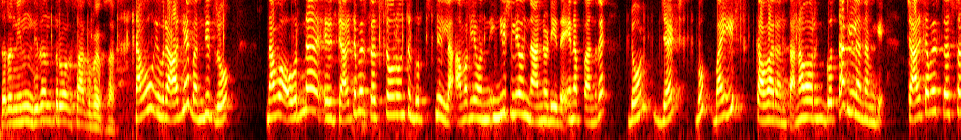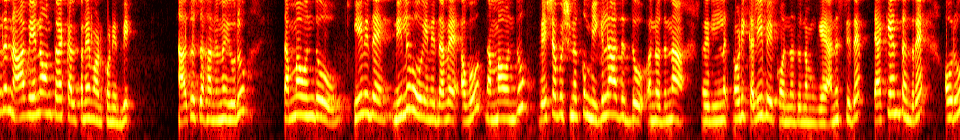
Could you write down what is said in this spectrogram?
ಸರ್, ನಿನ್ ನಿರಂತರವಾಗಿ ಸಾಕಬೇಕು ಸರ್. ನಾವು ಇವ್ರು ಆಗ್ಲೇ ಬಂದಿದ್ರು. ನಾವು ಅವ್ರನ್ನ ಚಾರಿಟಬಲ್ ಟ್ರಸ್ಟ್ ಅವರು ಅಂತ ಗುರುತಿಸ್ಲಿಲ್ಲ. ಅವಾಗಲೇ ಒಂದು ಇಂಗ್ಲೀಷಲ್ಲಿ ಒಂದು ನೋಡಿ ಇದೆ ಏನಪ್ಪಾ ಅಂದ್ರೆ don't judge book by its cover ಅಂತ. ನಾವು ಅವ್ರಿಗೆ ಗೊತ್ತಾಗ್ಲಿಲ್ಲ ನಮಗೆ. ಚಾರಿಟಬಲ್ ಟ್ರಸ್ಟ್ ಅಂದ್ರೆ ನಾವೇನೋ ಒಂಥರ ಕಲ್ಪನೆ ಮಾಡ್ಕೊಂಡಿದ್ವಿ. ಆದ್ರೂ ಸಹ ನಾನು ಇವರು ತಮ್ಮ ಒಂದು ಏನಿದೆ ನಿಲುವು ಏನಿದಾವೆ, ಅವು ನಮ್ಮ ಒಂದು ವೇಷಭೂಷಣಕ್ಕೂ ಮಿಗಿಲಾದದ್ದು ಅನ್ನೋದನ್ನ ನೋಡಿ ಕಲಿಬೇಕು ಅನ್ನೋದು ನಮಗೆ ಅನಿಸ್ತಿದೆ. ಯಾಕೆ ಅಂತಂದ್ರೆ ಅವರು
